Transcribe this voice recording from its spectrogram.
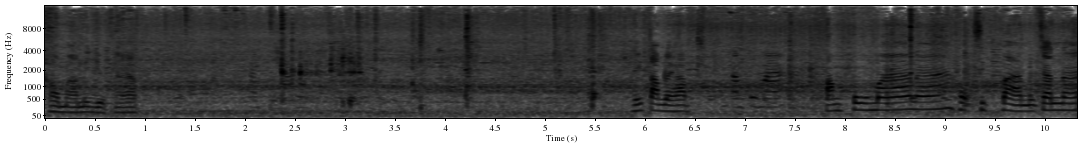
เข้ามาไม่หยุดนะครับนี่ตำเลยครับตำปูม้าตำปูม้านะ 60 บาทเหมือนกันนะ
